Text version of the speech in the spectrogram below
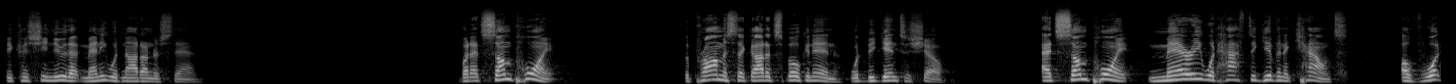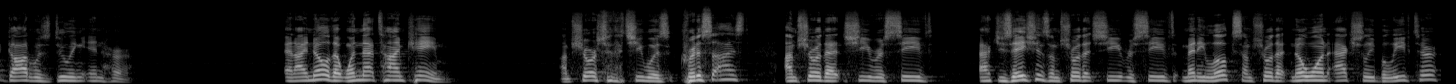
because she knew that many would not understand. But at some point, the promise that God had spoken in would begin to show. At some point, Mary would have to give an account of what God was doing in her. And I know that when that time came, I'm sure that she was criticized. I'm sure that she received accusations. I'm sure that she received many looks. I'm sure that no one actually believed her.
